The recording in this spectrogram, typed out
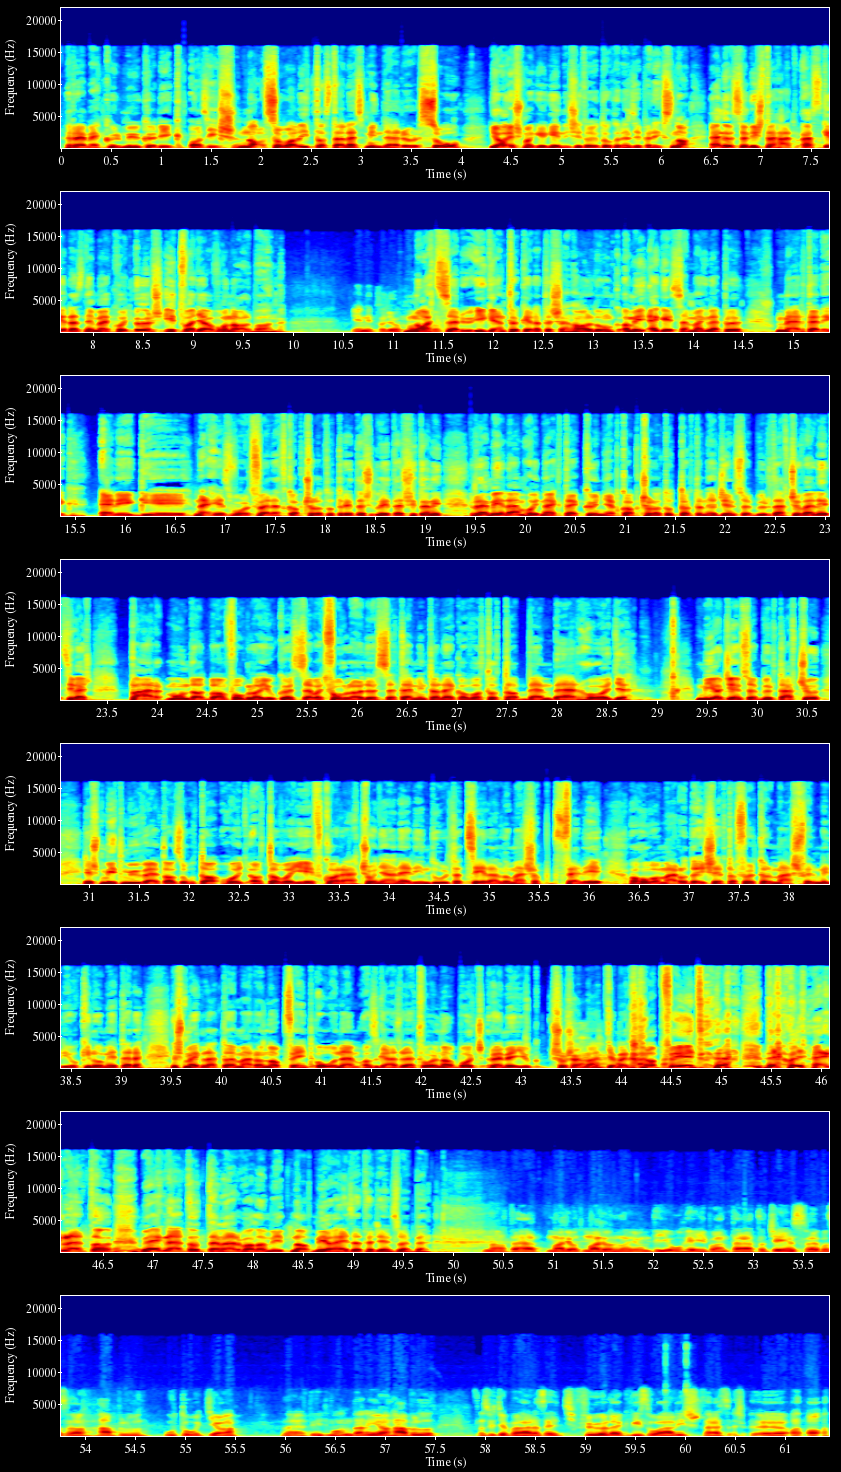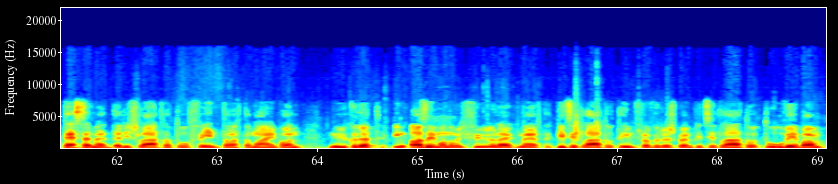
remekül működik az is. Na, szóval itt aztán lesz mindenről szó. Ja, és meg én is itt vagyok, Dr. Enzi Felix. Na, először is tehát ezt kérdezném meg, hogy Őrs itt vagy-e a vonalban? Én itt vagyok. hallgatok. Nagyszerű, igen, tökéletesen hallunk, ami egészen meglepő, mert elég, eléggé nehéz volt veled kapcsolatot rétes, létesíteni. Remélem, hogy nektek könnyebb kapcsolatot tartani a James Webb űrtávcsővel. Légy szíves, pár mondatban foglaljuk össze, vagy foglald össze te, mint a legavatottabb ember, hogy mi a James Webb űrtávcső, és mit művelt azóta, hogy a tavalyi év karácsonyán elindult a célállomása felé, ahova már oda is ért a Földtől másfél millió kilométerre, és meglátta már a napfényt? Ó, nem, az gáz lett volna, bocs, reméljük sosem látja meg a napfényt, de hogy meglátta, meglátott-e már valamit? Na, mi a helyzet a James Webb-ben? Na, tehát nagyon- nagyon-nagyon dióhéjban, tehát a James Webb az a Hubble utódja, lehet így mondani. A Hubble az ugyebár az egy főleg vizuális, tehát a, a te szemeddel is látható fénytartományban működött. Én azért mondom, hogy főleg, mert egy picit látott infravörösben, picit látott UV-ban,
